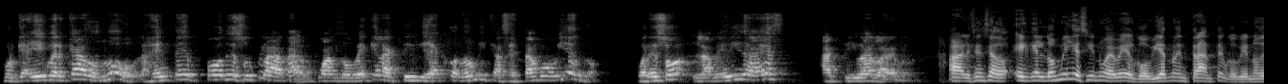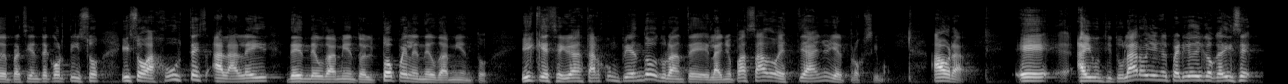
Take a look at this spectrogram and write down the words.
porque ahí hay mercado. No, la gente pone su plata cuando ve que la actividad económica se está moviendo. Por eso la medida es activar la demanda. Ahora, licenciado, en el 2019 el gobierno entrante, el gobierno del presidente Cortizo, hizo ajustes a la ley de endeudamiento, el tope del endeudamiento, y que se iban a estar cumpliendo durante el año pasado, este año y el próximo. Ahora, eh, hay un titular hoy en el periódico que dice,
